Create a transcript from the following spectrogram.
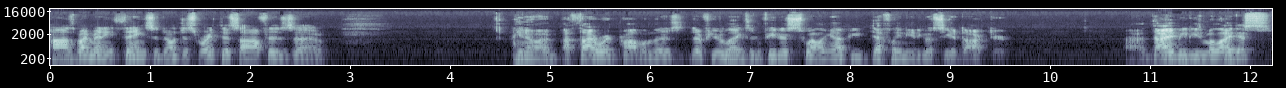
caused by many things. So don't just write this off as, uh, you know, a, a, thyroid problem. There's if your legs and feet are swelling up, you definitely need to go see a doctor. Uh, diabetes mellitus,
